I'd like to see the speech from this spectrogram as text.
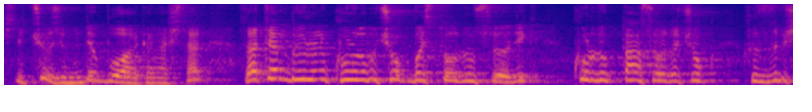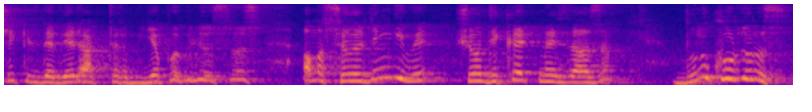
işte çözümü de bu arkadaşlar. Zaten bu ürünün kurulumu çok basit olduğunu söyledik. Kurduktan sonra da çok hızlı bir şekilde veri aktarımı yapabiliyorsunuz. Ama söylediğim gibi şuna dikkat etmeniz lazım. Bunu kurdunuz.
